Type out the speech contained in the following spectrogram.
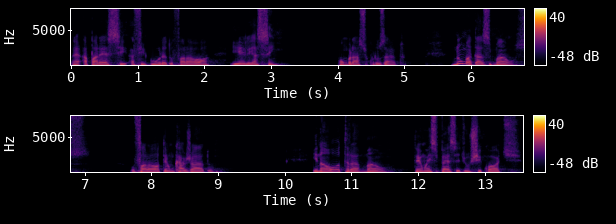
né, aparece a figura do faraó e ele assim, com o braço cruzado. Numa das mãos, o faraó tem um cajado. E na outra mão tem uma espécie de um chicote.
